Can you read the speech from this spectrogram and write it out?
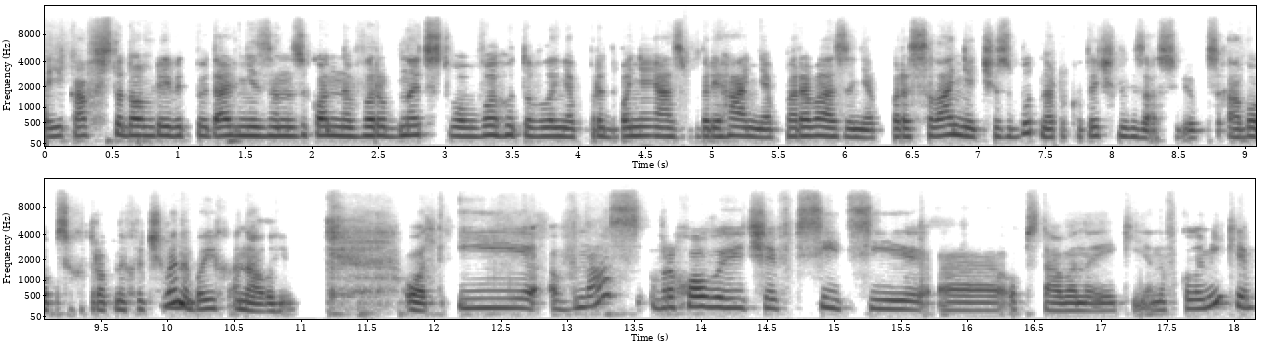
яка встановлює відповідальність за незаконне виробництво, виготовлення, придбання, зберігання, перевезення, пересилання чи збут наркотичних засобів або психотропних речовин, або їх аналогів. От і в нас, враховуючи всі ці е, обставини, які є навколо Мікі,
